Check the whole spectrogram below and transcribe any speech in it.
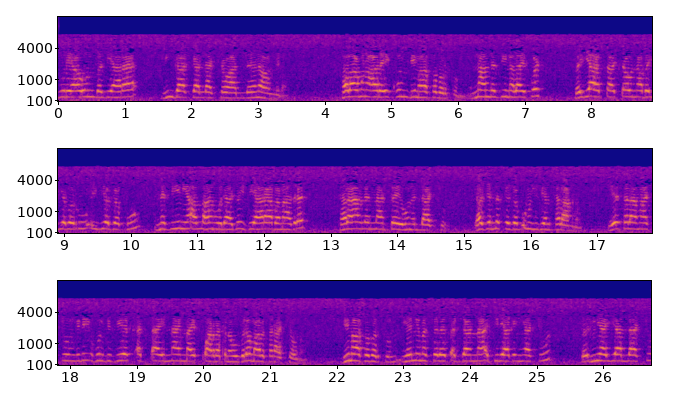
ዙሪያውን በዚያራ ይንጋጋላቸዋል ነው የሚለው። ሰላሙን አለይኩም ቢማ ሰበርቱም። እና እነዚህ መላይኮች በየአቅጣጫው እና በየበሩ እየገቡ እነዚህን የአላህን ወዳጆች ዚያራ በማድረግ ሰላም ለእናንተ ይሁንላችሁ። ያው ጀነት ከገቡ ምንጊዜም ሰላም ነው። ይህ ሰላማችሁ እንግዲህ ሁልጊዜ ቀጣይና የማይቋረጥ ነው ብለው ማበሰራቸው ነው። ቢማ ሰበርቱም ይህን የመሰለ ጸጋና እድል ያገኛችሁት በዱኒያ እያላችሁ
